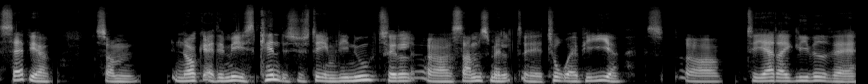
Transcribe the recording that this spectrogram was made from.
Zapier, som nok er det mest kendte system lige nu til at sammensmelte øh, to API'er. Og til jer, der ikke lige ved, hvad,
